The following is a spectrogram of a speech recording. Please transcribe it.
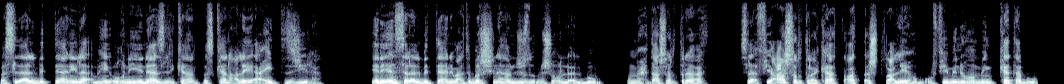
بس القلب الثاني لا ما هي أغنية نازلة كانت بس كان علي إعيد تسجيلها. يعني انسى القلب الثاني بعتبرش إنها من جزء من شغل الألبوم. هم 11 تراك. بس لأ في 10 تراكات قعدت اشتغل عليهم وفي منهم انكتبوا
